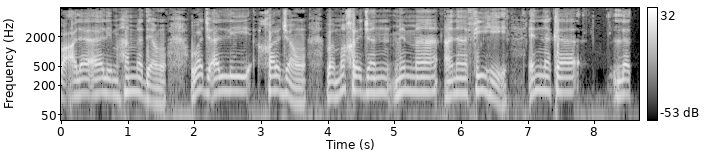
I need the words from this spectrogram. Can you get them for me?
وعلى آل محمد واجعل لي خرجا ومخرجا مما أنا فيه إنك لت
